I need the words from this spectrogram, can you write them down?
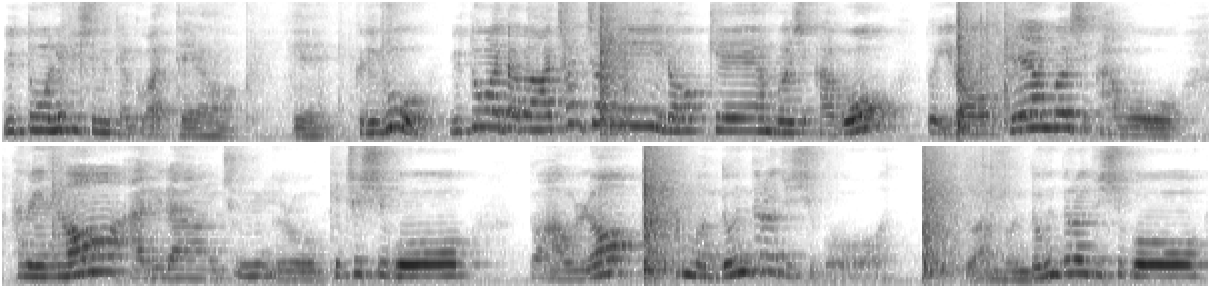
율동을 해주시면 될 것 같아요. 예. 그리고 율동하다가 천천히 이렇게 한 번씩 하고, 또 이렇게 한 번씩 하고, 하면서 아리랑 춤 이렇게 추시고, 또 아울러 한 번 더 흔들어 주시고, 또 한 번 더 흔들어 주시고,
